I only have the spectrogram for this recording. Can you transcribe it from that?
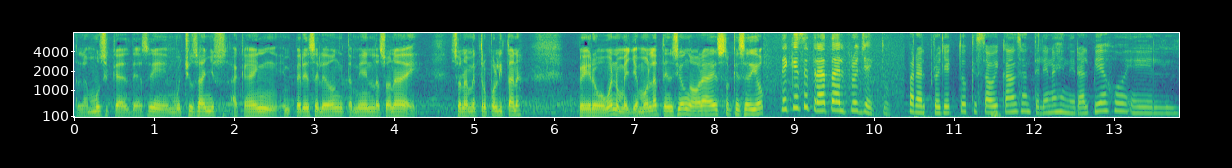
a la música desde hace muchos años acá en, en Pérez Celedón y también en la zona de zona metropolitana pero bueno, me llamó la atención ahora esto que se dio. ¿De qué se trata el proyecto? Para el proyecto que está ubicado en Santa Elena General Viejo, el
